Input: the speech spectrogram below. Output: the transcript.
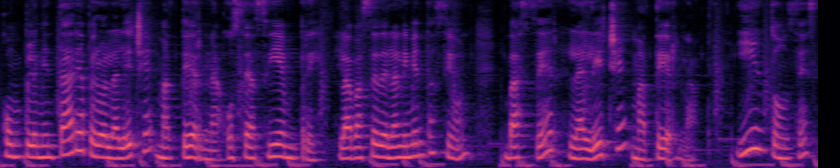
complementaria pero a la leche materna, o sea, siempre la base de la alimentación va a ser la leche materna. Y entonces,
